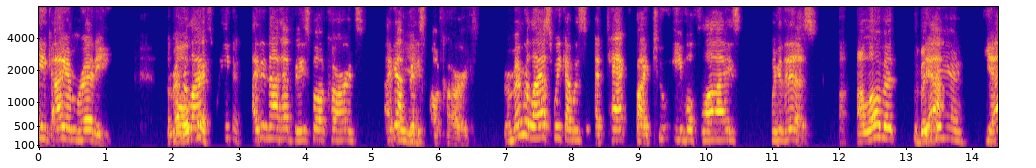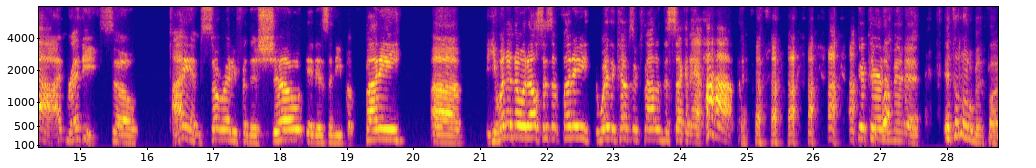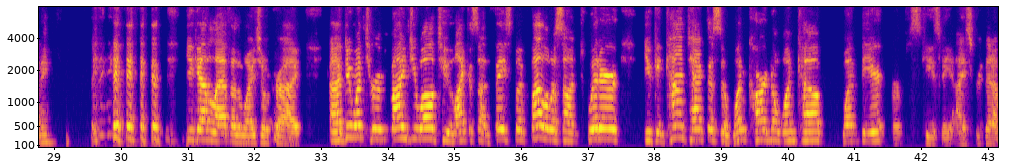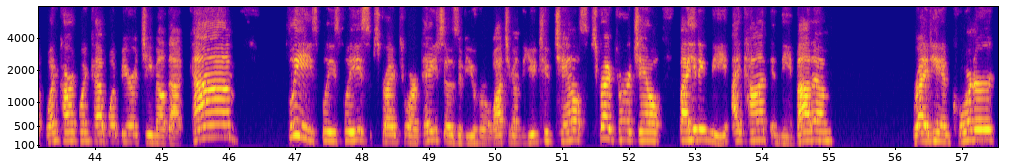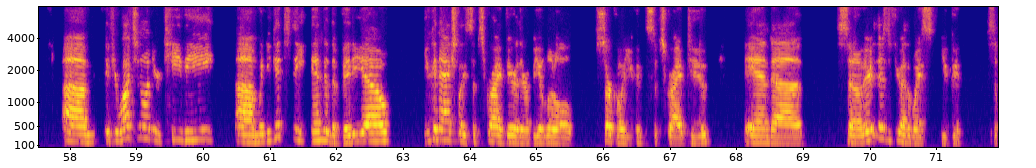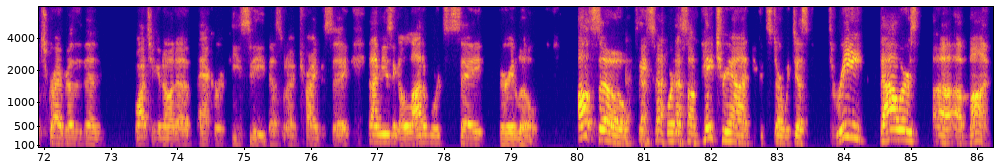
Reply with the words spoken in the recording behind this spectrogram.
week I am ready. Remember Okay. last week I did not have baseball cards. I got Oh, yeah. baseball cards. Remember last week I was attacked by two evil flies? Look at this. I- I love it. The big Yeah. man. Yeah, I'm ready. So I am so ready for this show. It isn't even funny. Um, you want to know what else isn't funny? The way the Cubs have come out in the second half. Ha ha! Get there in Well- a minute. it's a little bit funny. you gotta laugh, otherwise you'll cry. I do want to remind you all to like us on Facebook, follow us on Twitter. You can contact us at one cardinal, one cup, one beer, or excuse me, I screwed that up. One card, one cup, one beer at gmail.com. Please, please, please subscribe to our page. Those of you who are watching on the YouTube channel, subscribe to our channel by hitting the icon in the bottom right hand corner. Um, if you're watching on your TV, um, when you get to the end of the video, you can actually subscribe there. There'll be a little circle you can subscribe to. And uh, so there, there's a few other ways you could subscribe rather than watching it on a Mac or a PC. That's what I'm trying to say. And I'm using a lot of words to say very little. Also, please support us on Patreon. You can start with just $3 uh, a month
